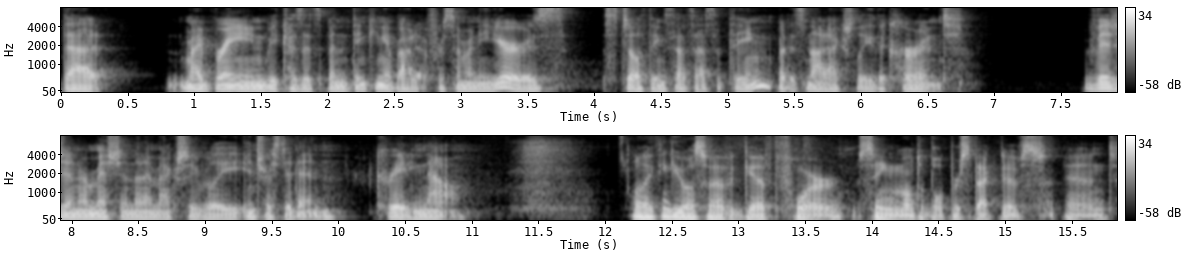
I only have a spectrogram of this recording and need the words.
that my brain, because it's been thinking about it for so many years, still thinks that's that's a thing, but it's not actually the current vision or mission that I'm actually really interested in creating now. Well, I think you also have a gift for seeing multiple perspectives and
